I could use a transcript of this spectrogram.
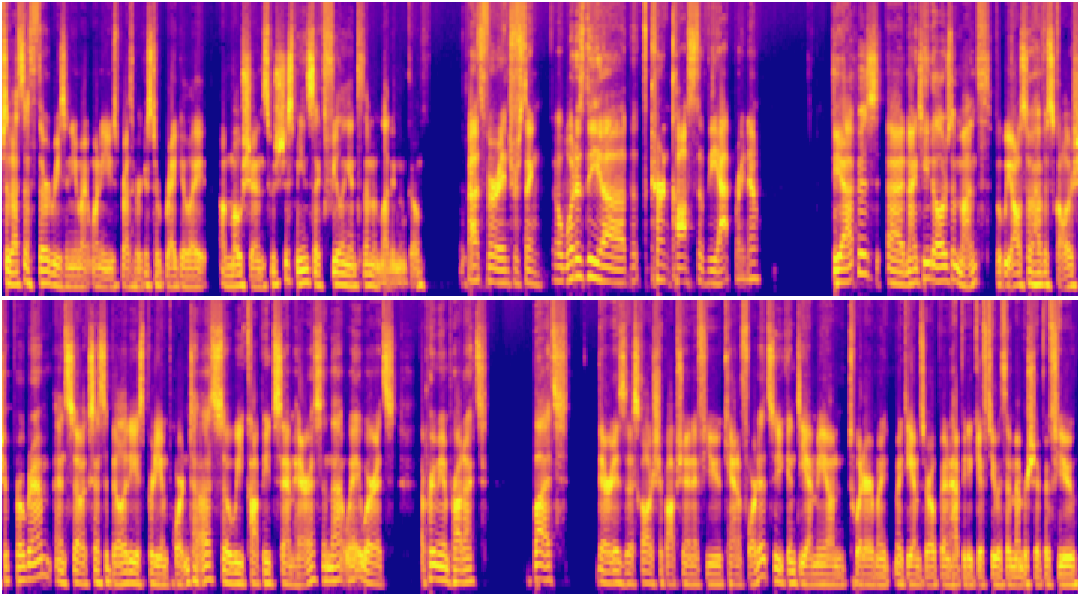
so that's the third reason you might want to use breathwork is to regulate emotions, which just means like feeling into them and letting them go. That's very interesting. Uh, what is the uh, the current cost of the app right now? The app is uh, $19 a month, but we also have a scholarship program. And so accessibility is pretty important to us. So we copied Sam Harris in that way, where it's a premium product, but there is a scholarship option if you can't afford it. So you can DM me on Twitter. My, my DMs are open. Happy to gift you with a membership if you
